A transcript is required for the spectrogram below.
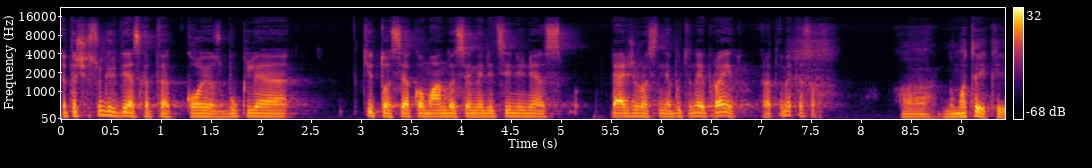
Bet aš esu girdėjęs, kad ta kojos būklė kitose komandose medicininės peržiūros nebūtinai praeitų. Yra tame tiesos? Nu, matai, kai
